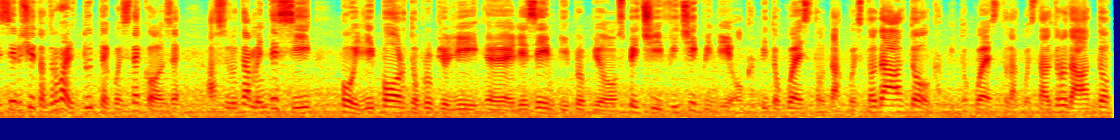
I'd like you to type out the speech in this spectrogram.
sei riuscito a trovare tutte queste cose? Assolutamente sì, poi gli porto proprio gli, eh, gli, esempi proprio specifici, quindi ho capito questo da questo dato, ho capito questo da quest'altro dato,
